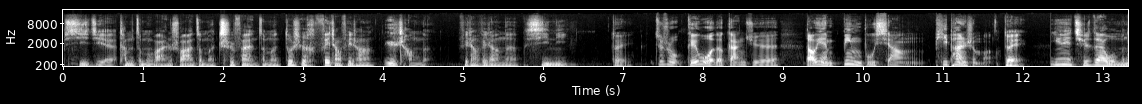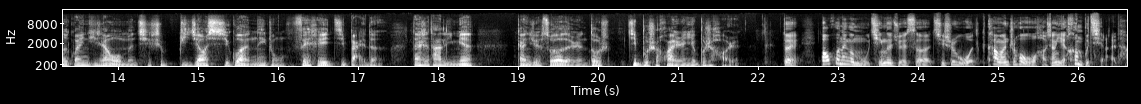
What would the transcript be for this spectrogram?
细节，他们怎么玩耍，怎么吃饭，怎么都是非常非常日常的，非常非常的细腻。对，就是给我的感觉，导演并不想批判什么。对，因为其实，在我们的观影体上，我们其实比较习惯那种非黑即白的，但是它里面感觉所有的人都是既不是坏人，也不是好人。对，包括那个母亲的角色，其实我看完之后，我好像也恨不起来她。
